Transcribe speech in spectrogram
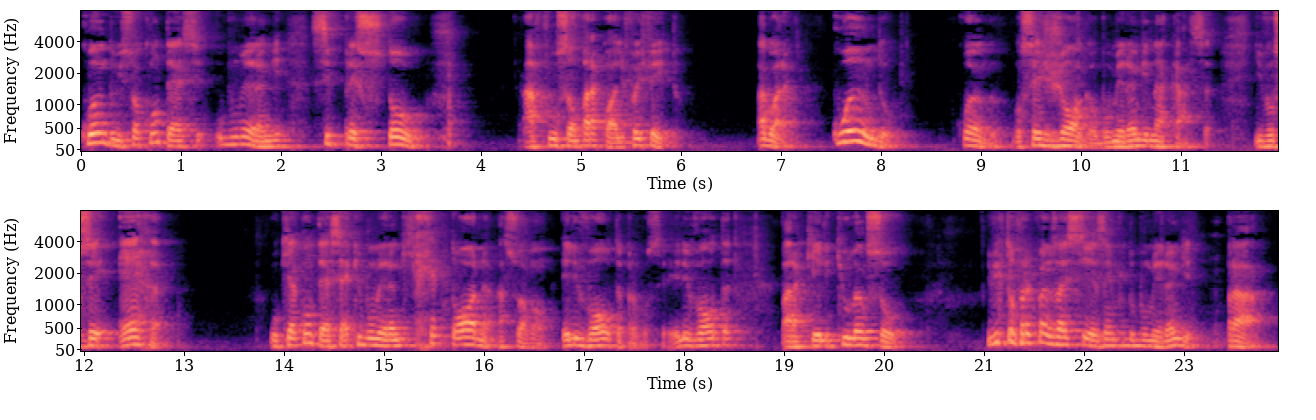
quando isso acontece, o bumerangue se prestou a função para a qual ele foi feito. Agora, quando, quando você joga o bumerangue na caça e você erra, o que acontece é que o bumerangue retorna à sua mão. Ele volta para você, ele volta para aquele que o lançou. E Victor Frank vai usar esse exemplo do bumerangue para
